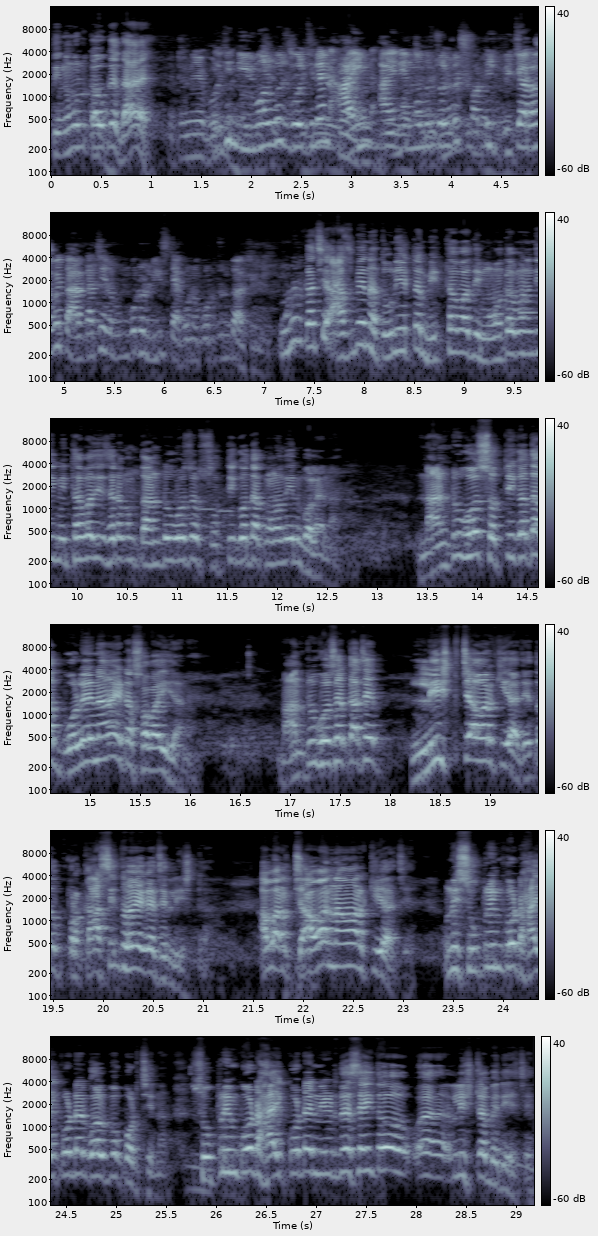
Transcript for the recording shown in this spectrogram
তৃণমূল কাউকে দেয়? বলছি। নির্মল ঘোষ বলছিলেন আইন আইনের মতো চলবে সঠিক বিচার হবে তার কাছে এরকম কোনো লিস্ট এখনও পর্যন্ত আসেনি। ওনার কাছে আসবে না তো উনি একটা মিথ্যাবাদী মমতা ব্যানার্জি মিথ্যাবাদী সেরকম তান্টু ঘোষ সত্যি কথা কোনোদিন বলে না। নান্টু ঘোষ সত্যি কথা বলে না এটা সবাই জানে। নান্টু ঘোষের কাছে লিস্ট চাওয়ার কি আছে? তো প্রকাশিত হয়ে গেছে লিস্টটা আবার চাওয়া নেওয়ার কি আছে? উনি সুপ্রিম কোর্ট হাইকোর্টের গল্প করছি না সুপ্রিম কোর্ট হাইকোর্টের নির্দেশেই তো লিস্টটা বেরিয়েছে।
